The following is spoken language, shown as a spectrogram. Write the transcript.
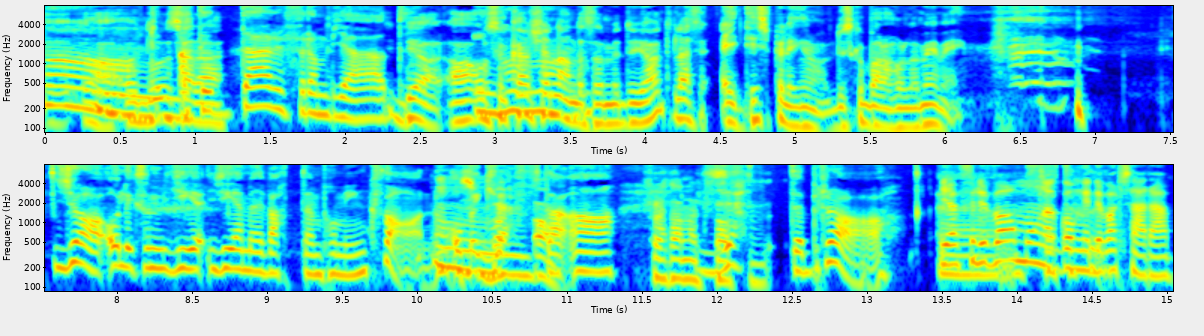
Ja, och då, så att det här, är därför de bjöd ja, ja, och så in kanske en honom. annan säger, men du jag har inte läst, nej det spelar ingen roll, du ska bara hålla med mig. Ja, och liksom ge, ge mig vatten på min kvarn Mm. och bekräfta. Ja, för att annars jättebra. Ja, för det var eh, många strategi. gånger det var så här,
